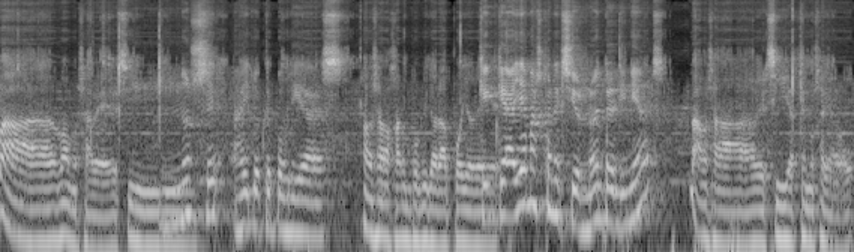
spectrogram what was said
Va, vamos a ver si. No sé, ahí lo que podrías. Vamos a bajar un poquito el apoyo de. Que, que haya más conexión, ¿no? Entre líneas. Vamos a ver si hacemos ahí algo.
